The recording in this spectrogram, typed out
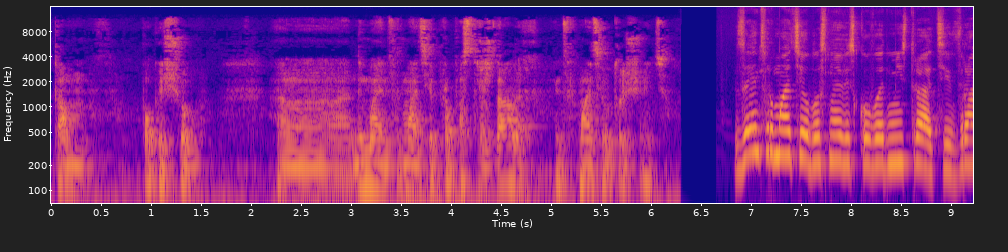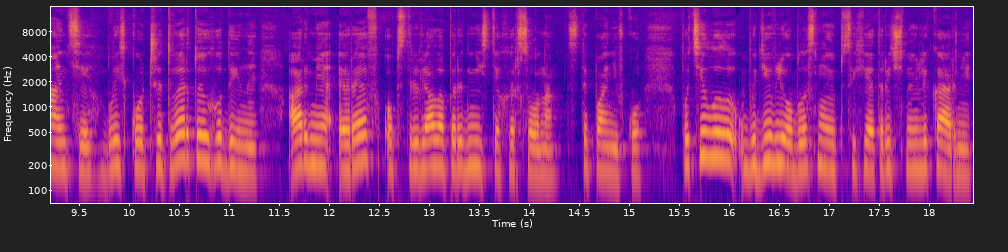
Там поки що е, немає інформації про постраждалих, інформація уточнюється. За інформацією обласної військової адміністрації, вранці близько четвертої години армія РФ обстріляла передмістя Херсона Степанівку. Поцілили у будівлі обласної психіатричної лікарні.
